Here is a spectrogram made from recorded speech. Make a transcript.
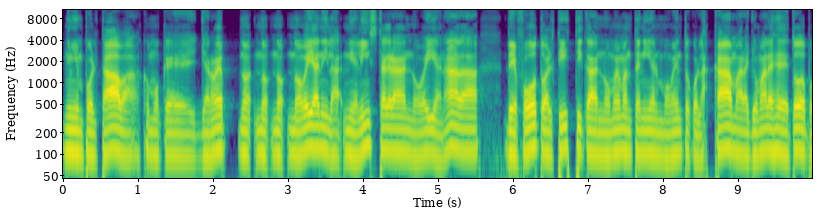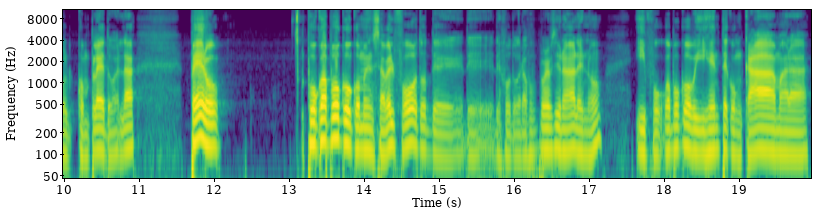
ni me importaba, como que ya no, no, no, no, veía ni, la, ni el Instagram, no veía nada de foto artística, no me mantenía el momento con las cámaras, yo me alejé de todo por completo, ¿verdad? Pero poco a poco comencé a ver fotos de, de, fotógrafos profesionales, ¿no? y poco a poco vi gente con cámara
